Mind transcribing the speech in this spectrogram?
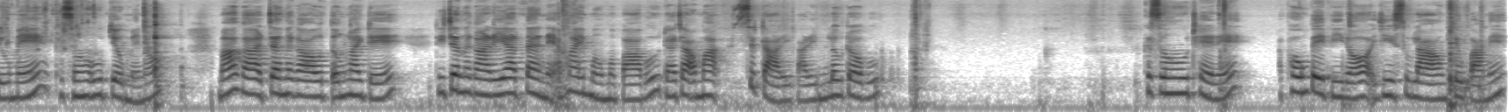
ကျိုးမယ်ကစုံဦးပြုတ်မယ်နော်မကကြံတကာကိုတုံးလိုက်တယ်ဒီကြံတကာတွေကတန့်နေအမိုက်အမုံမပါဘူးဒါကြောင့်အမစစ်တာတွေဘာတွေမလုပ်တော့ဘူးကစုံဦးထဲတယ်အဖုံးပိတ်ပြီးတော့ရေဆူလာအောင်ပြုတ်ပါမယ်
